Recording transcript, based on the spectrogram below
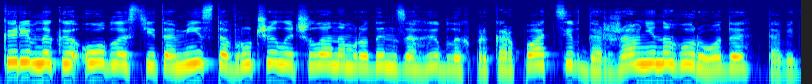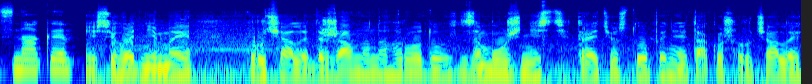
Керівники області та міста вручили членам родин загиблих прикарпатців державні нагороди та відзнаки. І сьогодні ми вручали державну нагороду за мужність третього ступеня, і також вручали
